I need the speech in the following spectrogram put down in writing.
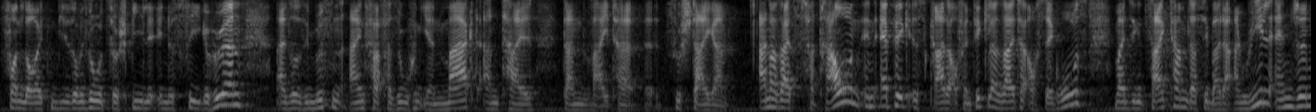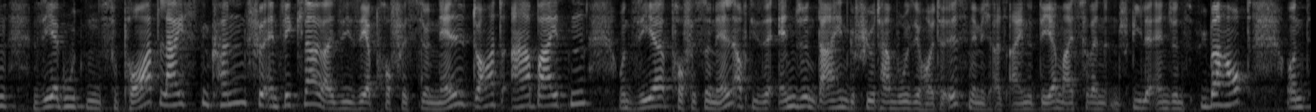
von Leuten, die sowieso zur Spieleindustrie gehören. Also sie müssen einfach versuchen, ihren Marktanteil dann weiter äh, zu steigern. Andererseits das Vertrauen in Epic ist gerade auf Entwicklerseite auch sehr groß, weil sie gezeigt haben, dass sie bei der Unreal Engine sehr guten Support leisten können für Entwickler, weil sie sehr professionell dort arbeiten und sehr professionell auch diese Engine dahin geführt haben, wo sie heute ist, nämlich als eine der meistverwendeten Spiele-Engines überhaupt. Und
